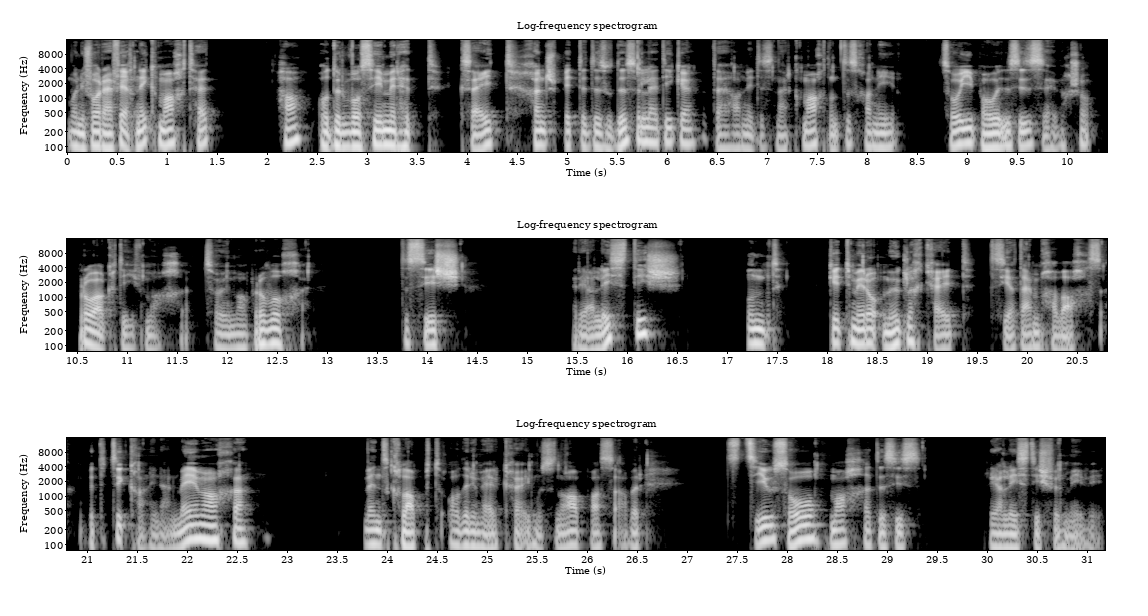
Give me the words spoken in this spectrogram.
was ich vorher vielleicht nicht gemacht habe. Oder wo sie mir hat gesagt, könntest du bitte das und das erledigen. Dann habe ich das dann gemacht und das kann ich so einbauen, dass ich es einfach schon proaktiv mache. Zweimal pro Woche. Das ist realistisch und gibt mir auch die Möglichkeit, dass ich an dem wachsen kann. Mit der Zeit kann ich dann mehr machen, wenn es klappt, oder ich merke, ich muss es noch anpassen, aber das Ziel so machen, dass es realistisch für mich wird.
